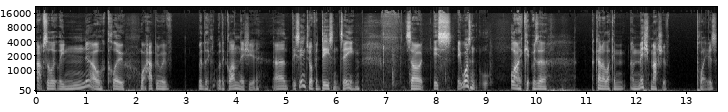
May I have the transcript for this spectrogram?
absolutely no clue what happened with with the with the clan this year. Uh, they seem to have a decent team, so it's it wasn't like it was a, a kind of like a, a mishmash of players.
